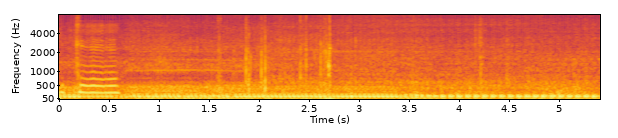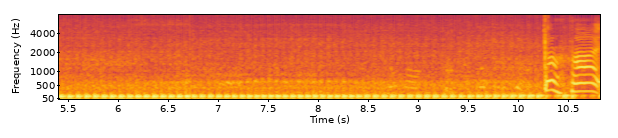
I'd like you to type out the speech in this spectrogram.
オッケーあはい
